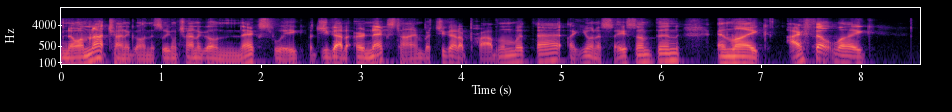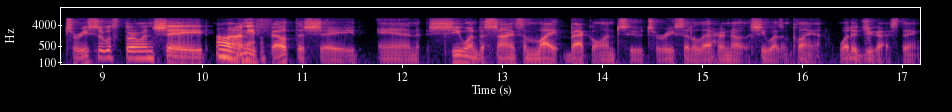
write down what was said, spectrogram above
"No, I'm not trying to go in this week. I'm trying to go next week. But you got or next time. But you got a problem with that? Like, you want to say something?" And like, I felt like Teresa was throwing shade. Oh, Nany yeah. felt the shade, and she wanted to shine some light back onto Teresa to let her know that she wasn't playing. What did you guys think?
